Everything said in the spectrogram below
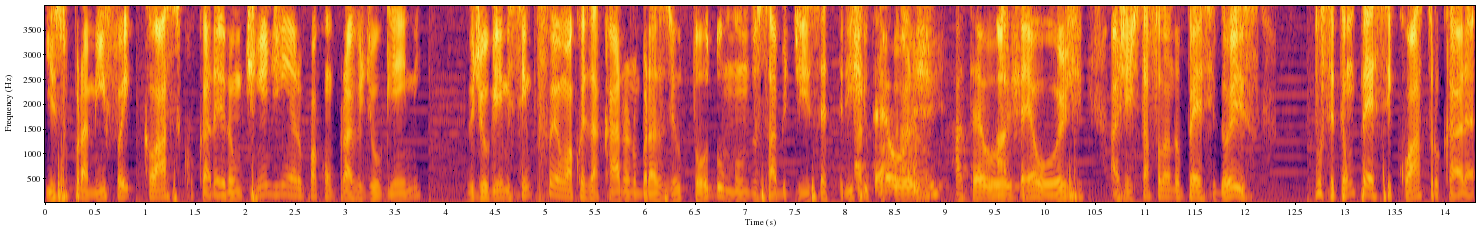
Isso pra mim foi clássico, cara. Eu não tinha dinheiro pra comprar videogame. Videogame sempre foi uma coisa cara no Brasil, todo mundo sabe disso, é triste Até caramba. hoje, até hoje. Até hoje. A gente tá falando do PS2. Você tem um PS4, cara,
